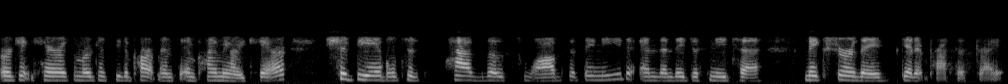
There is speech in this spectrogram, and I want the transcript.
urgent cares, emergency departments, and primary care should be able to have those swabs that they need, and then they just need to make sure they get it processed right.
